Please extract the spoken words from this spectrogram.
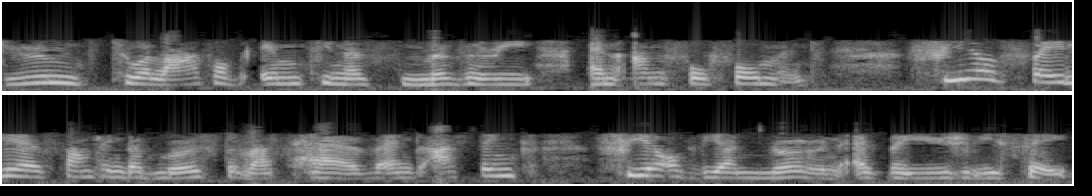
doomed to a life of emptiness, misery, and unfulfillment. Fear of failure is something that most of us have, and I think fear of the unknown, as they usually say.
